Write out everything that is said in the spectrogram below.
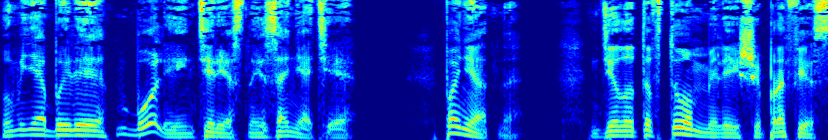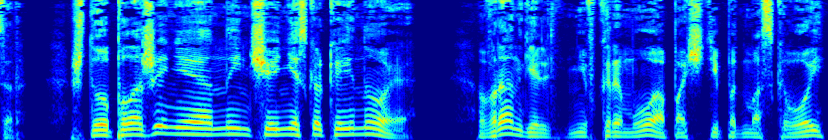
У меня были более интересные занятия. Понятно. Дело-то в том, милейший профессор, что положение нынче несколько иное. Врангель не в Крыму, а почти под Москвой.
